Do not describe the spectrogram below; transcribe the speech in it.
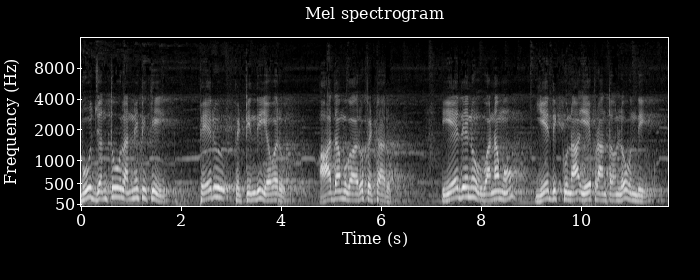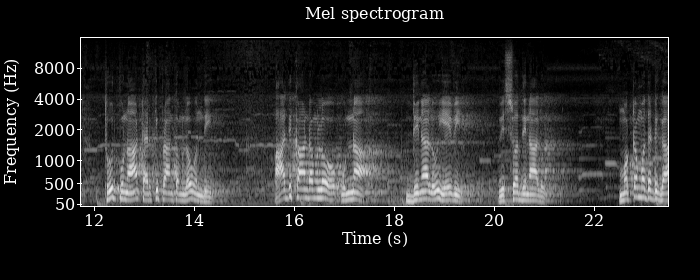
భూ జంతువులన్నిటికీ పేరు పెట్టింది ఎవరు? ఆదాము గారు పెట్టారు. ఏదేను వనము ఏ దిక్కున ఏ ప్రాంతంలో ఉంది? తూర్పున టర్కీ ప్రాంతంలో ఉంది. ఆది కాండంలో ఉన్న దినాలు ఏవి? విశ్వదినాలు. మొట్టమొదటిగా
